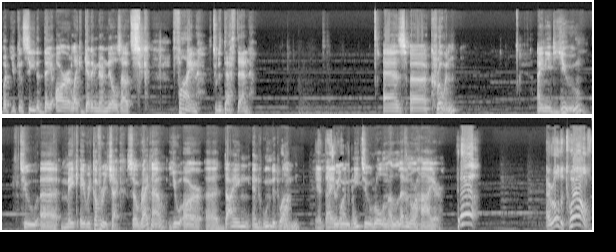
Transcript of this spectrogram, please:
but you can see that they are like getting their nails out. Fine, to the death then. As uh, Crowan, I need you to uh, make a recovery check. So right now you are uh, dying and wounded One. one. Yeah, So you one. need to roll an 11 or higher. Ah! I rolled a 12.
